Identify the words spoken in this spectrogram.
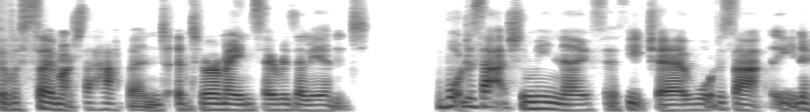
there was so much that happened and to remain so resilient. What does that actually mean though for the future? What does that, you know,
